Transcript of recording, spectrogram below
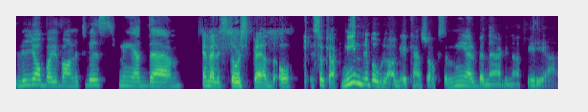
vi jobbar ju vanligtvis med eh, en väldigt stor spread och såklart mindre bolag är kanske också mer benägna att vilja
